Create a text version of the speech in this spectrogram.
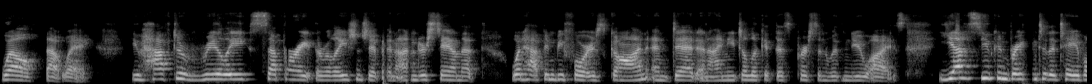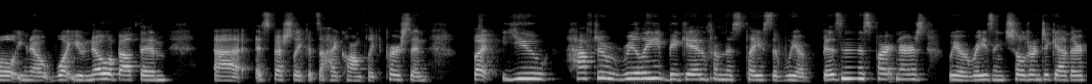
well that way you have to really separate the relationship and understand that what happened before is gone and dead and i need to look at this person with new eyes. Yes you can bring to the table you know what you know about them uh, especially if it's a high conflict person but you have to really begin from this place of we are business partners we are raising children together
